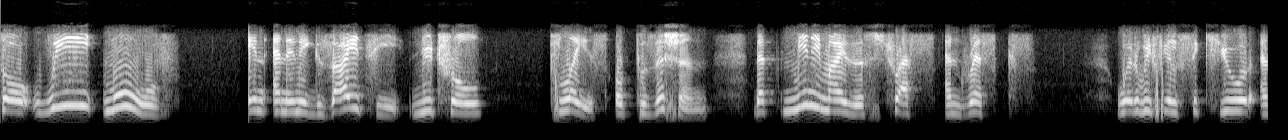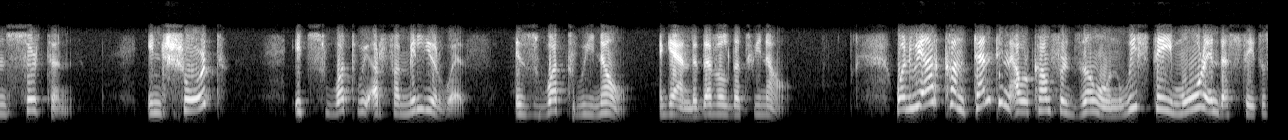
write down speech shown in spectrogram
So we move in an anxiety neutral place or position that minimizes stress and risks, where we feel secure and certain. In short, it's what we are familiar with, is what we know. Again, the devil that we know. When we are content in our comfort zone, we stay more in the status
